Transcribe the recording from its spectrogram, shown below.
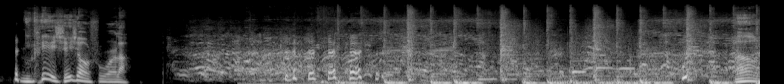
你可以写小说了。啊，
